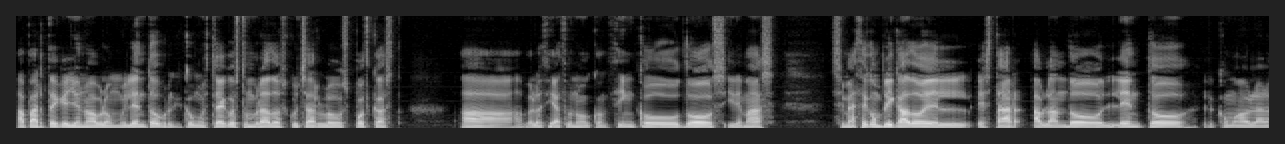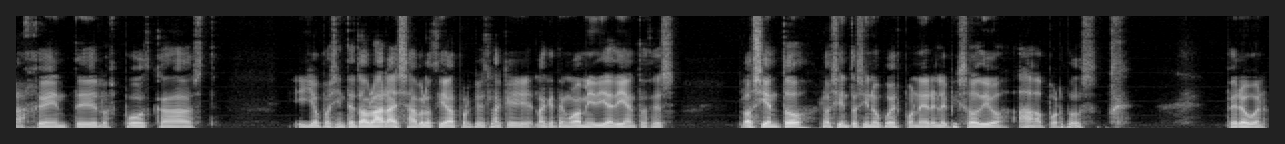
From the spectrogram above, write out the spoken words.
Aparte que yo no hablo muy lento, porque como estoy acostumbrado a escuchar los podcasts a velocidad 1,5, 2 y demás, se me hace complicado el estar hablando lento, el cómo habla la gente, los podcasts. Y yo pues intento hablar a esa velocidad porque es la que, la que tengo a mi día a día, entonces lo siento, lo siento si no puedes poner el episodio a por dos. Pero bueno.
